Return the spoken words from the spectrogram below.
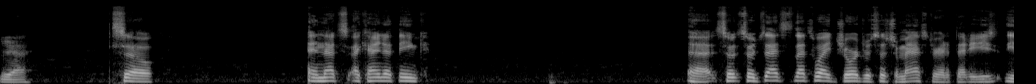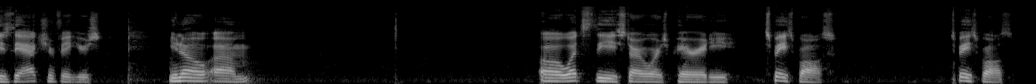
Yeah. So, and that's I kind of think. Uh, so so that's that's why George was such a master at it. That he's he's the action figures, you know. Um. Oh, what's the Star Wars parody? Spaceballs. Spaceballs.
